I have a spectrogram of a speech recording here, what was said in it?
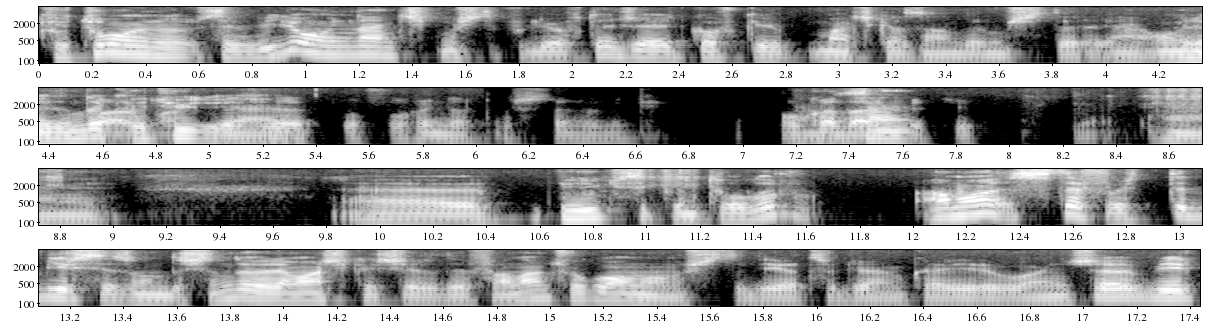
kötü oyunu sebebiyle oyundan çıkmıştı playoff'ta. Jared Goff girip maç kazandırmıştı. Yani oynadığında Parmakla kötüydü yani. Jared Goff'u oynatmışlardı. O Yani kadar sen- kötü. Yani e, büyük sıkıntı olur. Ama Stafford'da bir sezon dışında öyle maç kaçırdığı falan çok olmamıştı diye hatırlıyorum kariyeri boyunca. Bir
